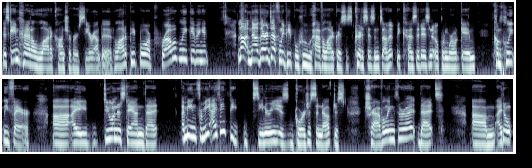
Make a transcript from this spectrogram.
This game had a lot of controversy around it. A lot of people are probably giving it. Now, now there are definitely people who have a lot of criticisms of it because it is an open world game. Completely fair. Uh, I do understand that. I mean, for me, I think the scenery is gorgeous enough just traveling through it that um, I don't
